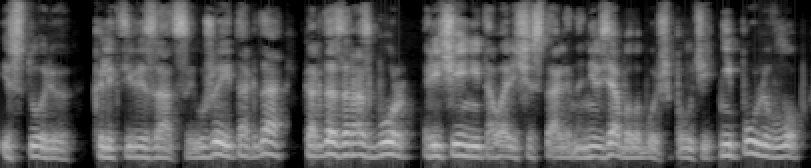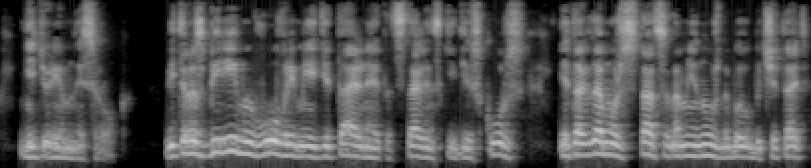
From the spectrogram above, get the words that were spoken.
историю коллективизации. Уже и тогда, когда за разбор речений товарища Сталина нельзя было больше получить ни пулю в лоб, ни тюремный срок. Ведь разбери мы вовремя и детально этот сталинский дискурс, и тогда, может, статься нам не нужно было бы читать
